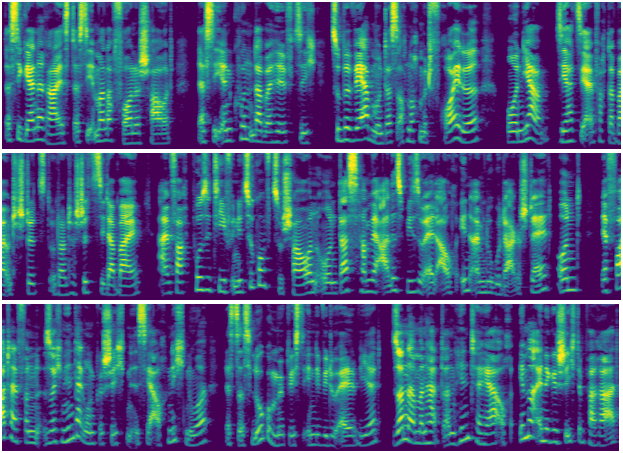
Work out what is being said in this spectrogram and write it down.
dass sie gerne reist, dass sie immer nach vorne schaut, dass sie ihren Kunden dabei hilft, sich zu bewerben und das auch noch mit Freude. Und ja, sie hat sie einfach dabei unterstützt oder unterstützt sie dabei, einfach positiv in die Zukunft zu schauen. Und das haben wir alles visuell auch in einem Logo dargestellt. Und der Vorteil von solchen Hintergrundgeschichten ist ja auch nicht nur, dass das Logo möglichst individuell wird, sondern man hat dann hinterher auch immer eine Geschichte parat,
